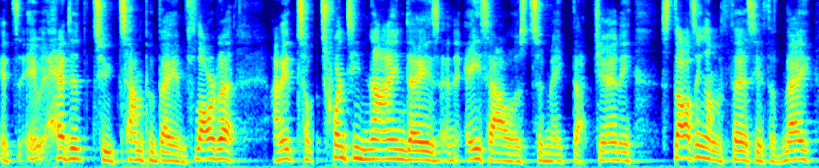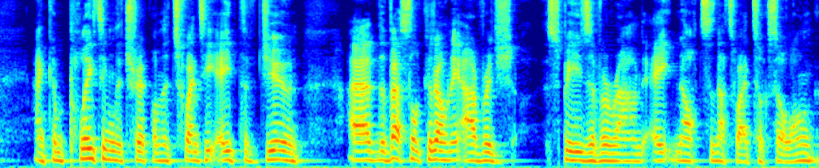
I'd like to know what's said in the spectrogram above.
it, it headed to Tampa Bay in Florida and it took 29 days and 8 hours to make that journey, starting on the 30th of May and completing the trip on the 28th of June. Uh, the vessel could only average speeds of around 8 knots, and that's why it took so long.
